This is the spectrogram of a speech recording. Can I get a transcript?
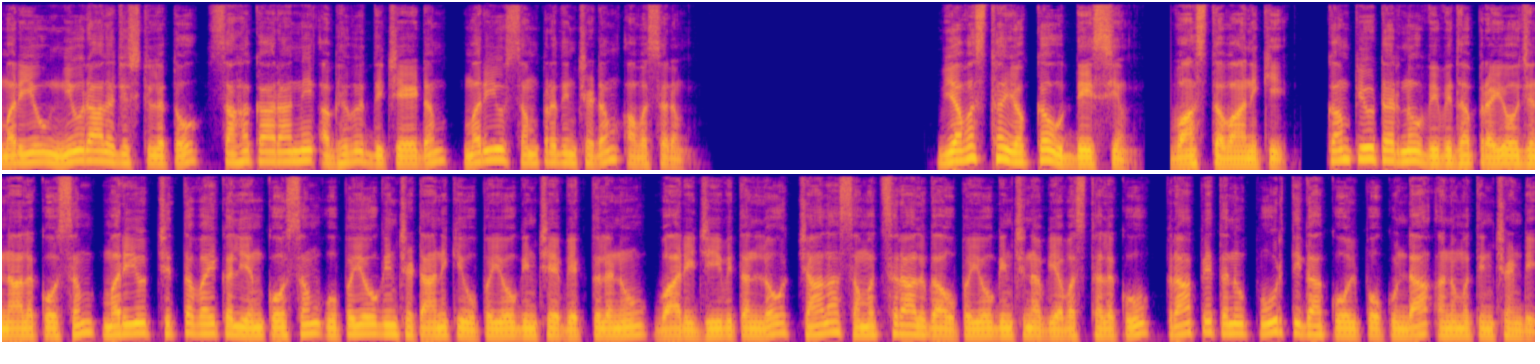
మరియు న్యూరాలజిస్టులతో సహకారాన్ని అభివృద్ధి చేయడం మరియు సంప్రదించడం అవసరం. వ్యవస్థ యొక్క ఉద్దేశ్యం. వాస్తవానికి కంప్యూటర్ను వివిధ ప్రయోజనాల కోసం మరియు చిత్తవైకల్యం కోసం ఉపయోగించటానికి ఉపయోగించే వ్యక్తులను వారి జీవితంలో చాలా సంవత్సరాలుగా ఉపయోగించిన వ్యవస్థలకు ప్రాప్యతను పూర్తిగా కోల్పోకుండా అనుమతించండి.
